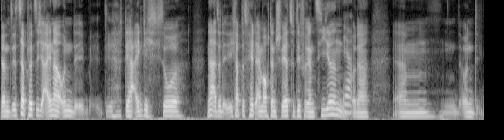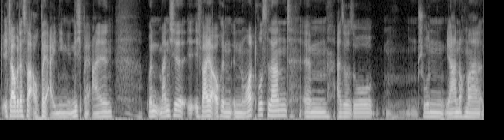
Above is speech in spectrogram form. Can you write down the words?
dann sitzt da plötzlich einer und äh, der eigentlich so, na, also ich glaube, das fällt einem auch dann schwer zu differenzieren ja. oder ähm, und ich glaube, das war auch bei einigen, nicht bei allen. Und manche, ich war ja auch in, in Nordrussland, ähm, also so schon, ja, nochmal,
